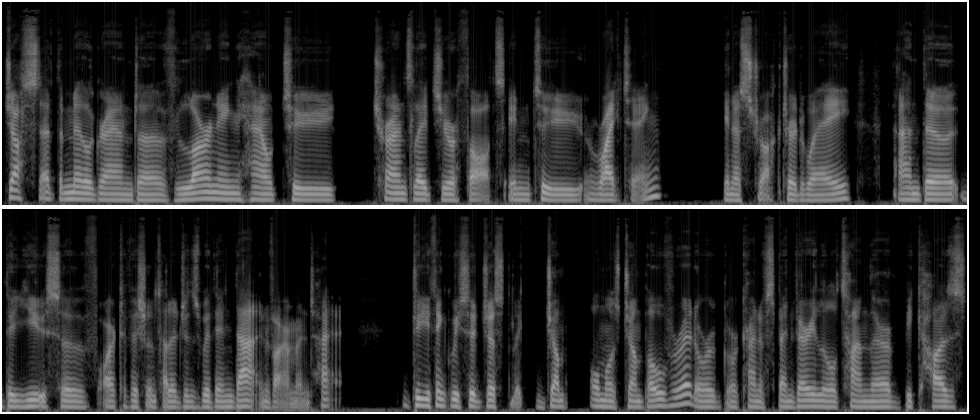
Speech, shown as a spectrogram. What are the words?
just at the middle ground of learning how to translate your thoughts into writing in a structured way and the the use of artificial intelligence within that environment do you think we should just like jump almost jump over it or or kind of spend very little time there because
